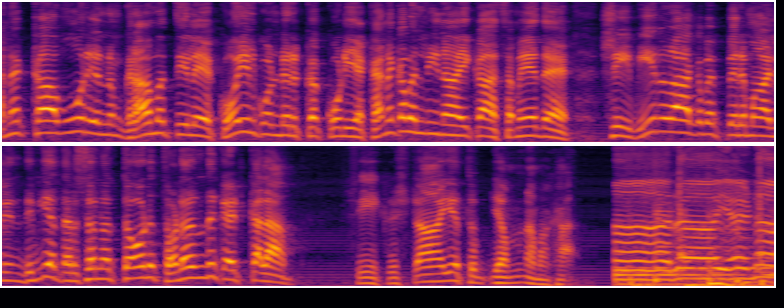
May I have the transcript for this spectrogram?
அனக்காவூர் என்னும் கிராமத்திலே கோயில் கொண்டிருக்கக்கூடிய கனகவல்லி நாயக்கா சமேத ஸ்ரீ வீரராகவ பெருமாளின் திவ்ய தரிசனத்தோடு தொடர்ந்து கேட்கலாம். ஸ்ரீ கிருஷ்ணாய துப்யம் நமகா. நாராயணா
